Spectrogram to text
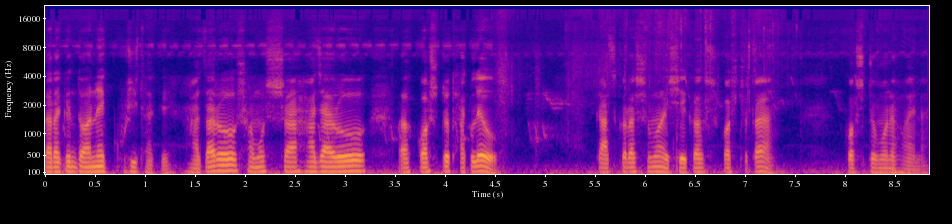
তারা কিন্তু অনেক খুশি থাকে। হাজারো সমস্যা, হাজারো কষ্ট থাকলেও কাজ করার সময় সেই কষ্টটা কষ্ট মনে হয় না।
